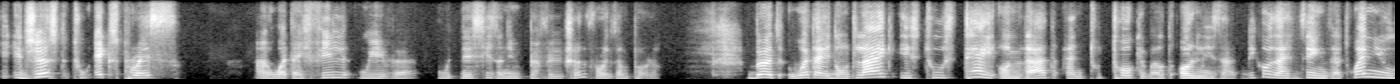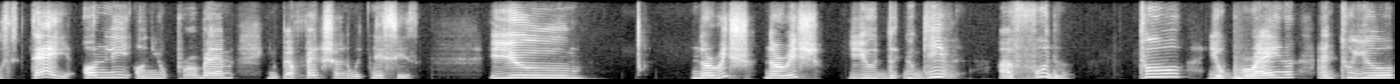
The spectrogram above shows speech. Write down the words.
It's just to express uh, what I feel with uh, weaknesses and imperfection, for example. But what I don't like is to stay on that and to talk about only that, because I think that when you stay only on your problem, imperfection, weaknesses, you nourish, nourish, you, you give a food to your brain and to your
